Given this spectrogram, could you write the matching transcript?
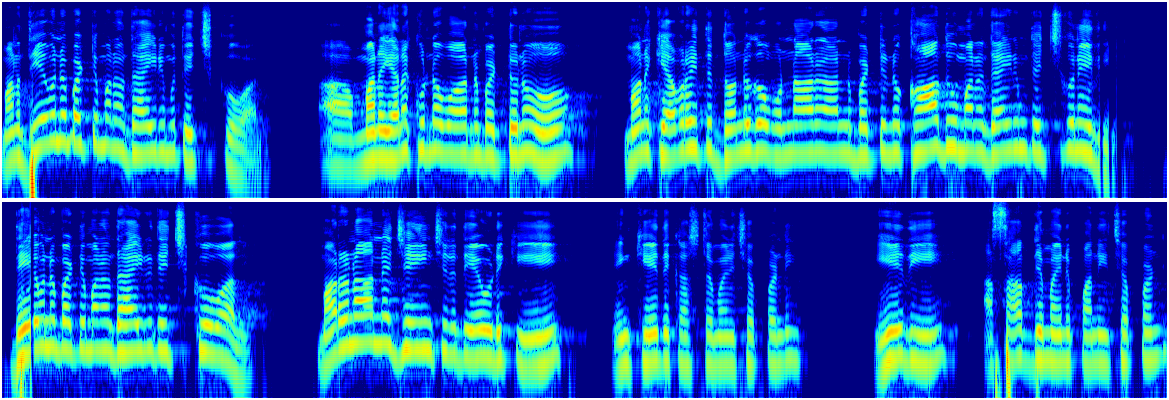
మన దేవుని బట్టి మనం ధైర్యము తెచ్చుకోవాలి. మన వెనకున్న వారిని బట్టును మనకి ఎవరైతే దన్నుగా ఉన్నారో అని బట్టిను కాదు మన ధైర్యం తెచ్చుకునేది. దేవుని బట్టి మనం ధైర్యం తెచ్చుకోవాలి. మరణాన్ని జయించిన దేవుడికి ఇంకేది కష్టమని చెప్పండి? ఏది అసాధ్యమైన పని చెప్పండి?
